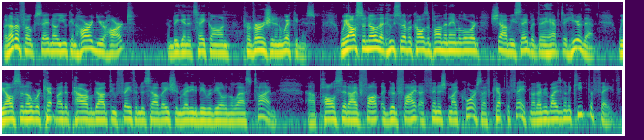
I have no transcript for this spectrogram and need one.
But other folks say, no, you can harden your heart and begin to take on perversion and wickedness. We also know that whosoever calls upon the name of the Lord shall be saved, but they have to hear that. We also know we're kept by the power of God through faith unto salvation, ready to be revealed in the last time. Uh, Paul said, I've fought a good fight. I've finished my course. I've kept the faith. Not everybody's going to keep the faith.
